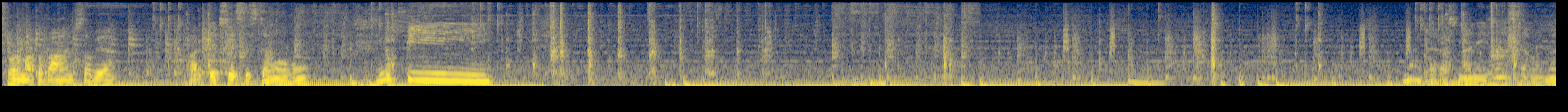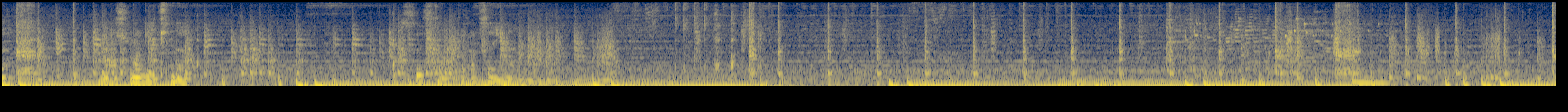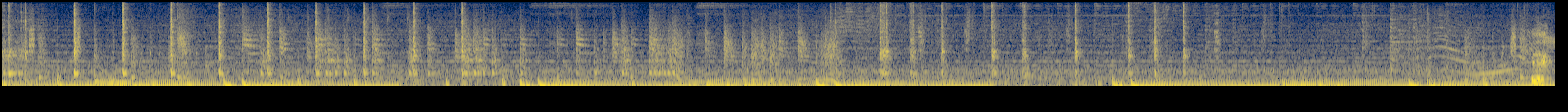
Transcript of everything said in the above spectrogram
Sformatowałem sobie partycję systemową. Jupi! No i teraz na niej zainstalujmy nasz magiczny system operacyjny.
